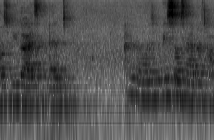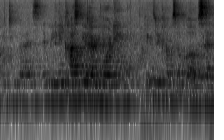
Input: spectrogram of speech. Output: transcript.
most of you guys, and I don't know. It's going to be so sad not talking to you guys and being in class with you every morning because we come so close. And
